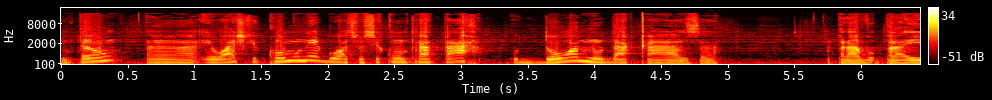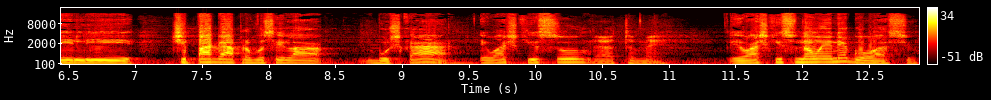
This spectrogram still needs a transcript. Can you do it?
Então, ah, eu acho que como negócio, você contratar o dono da casa para ele te pagar para você ir lá buscar, eu acho que isso É, também. eu acho que isso não é negócio.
